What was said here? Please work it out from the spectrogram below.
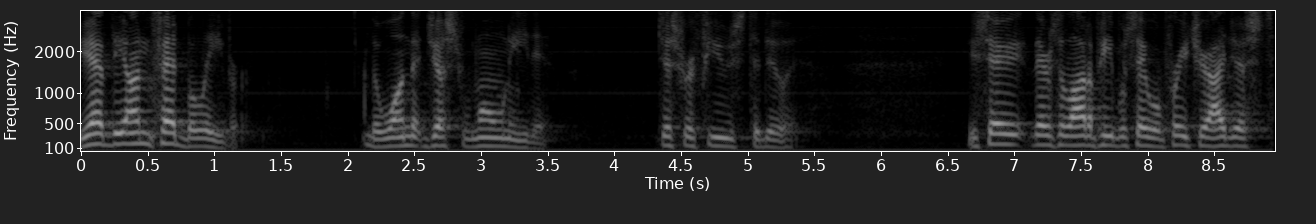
You have the unfed believer, the one that just won't eat it, just refuse to do it. You say, there's a lot of people say, well, preacher, I just,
